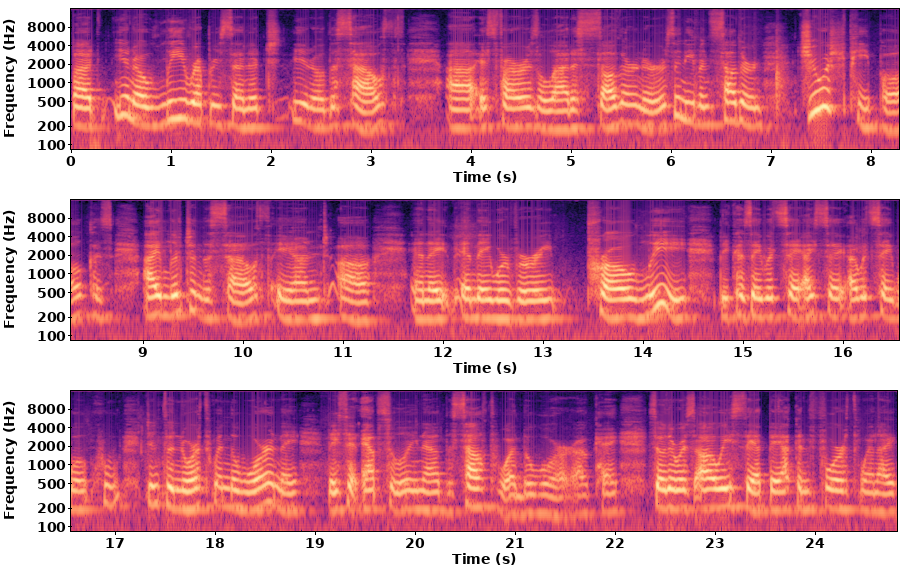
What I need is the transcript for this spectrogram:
but you know, Lee represented, you know, the South. Uh, as far as a lot of Southerners and even Southern Jewish people, because I lived in the South, and uh, and they and they were very pro Lee because they would say, I say, I would say, well, who didn't the North win the war? And they, they said, absolutely not. The South won the war. Okay, so there was always that back and forth when I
